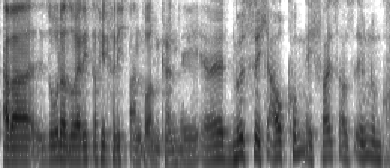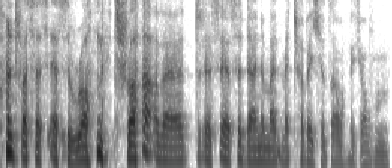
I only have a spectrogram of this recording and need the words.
aber so oder so hätte ich es auf jeden Fall nicht beantworten können. Nee, äh, müsste ich auch gucken. Ich weiß aus irgendeinem Grund, was das erste Raw-Match war, aber das erste Dynamite-Match habe ich jetzt auch nicht auf dem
